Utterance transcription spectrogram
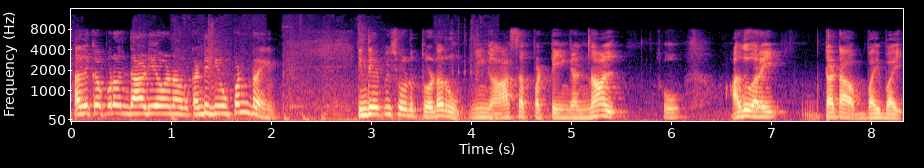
அதுக்கப்புறம் இந்த ஆடியோவை நான் கண்டினியூ பண்ணுறேன் இந்த எபிசோடு தொடரும். நீங்கள் ஆசைப்பட்டீங்க. நாள். ஸோ அதுவரை டாட்டா பை பை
